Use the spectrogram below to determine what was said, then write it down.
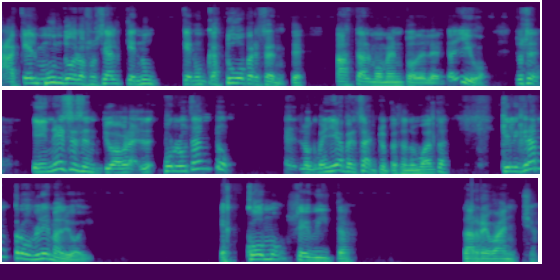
aquel mundo de lo social que, que nunca estuvo presente hasta el momento del estallido. Entonces, en ese sentido, habrá, por lo tanto, eh, lo que me lleva a pensar, estoy pensando en vuelta, que el gran problema de hoy es cómo se evita la revancha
